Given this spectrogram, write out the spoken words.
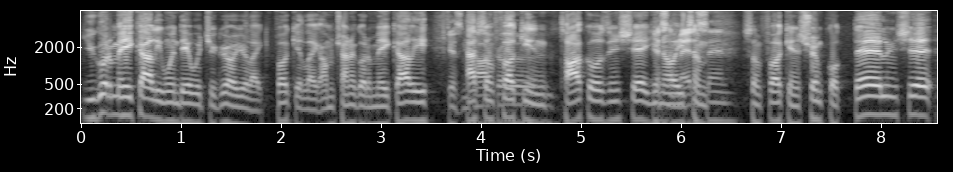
you go to Mexicali one day with your girl. You're like, fuck it, like I'm trying to go to Mexicali, Get some have some fucking tacos and shit. You know, some eat some some fucking shrimp cocktail and shit.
